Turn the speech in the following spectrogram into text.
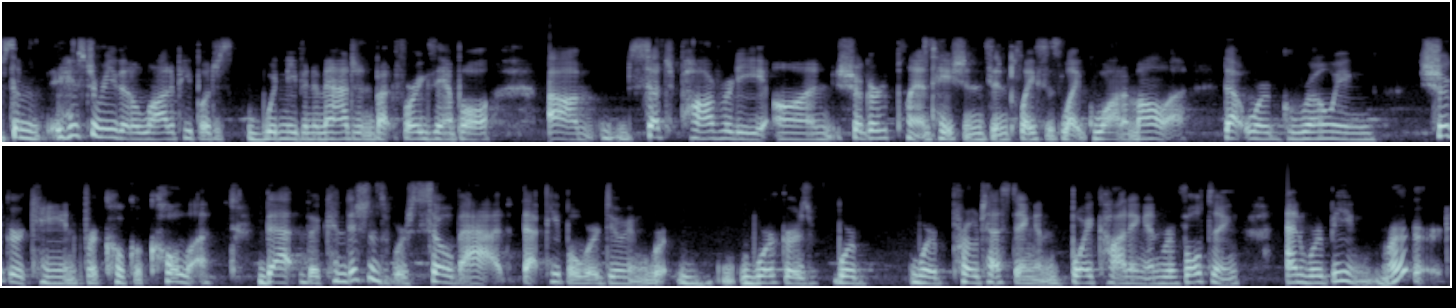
some history that a lot of people just wouldn't even imagine. But for example, um, such poverty on sugar plantations in places like Guatemala that were growing sugar cane for Coca Cola, that the conditions were so bad that people were doing, workers were were protesting and boycotting and revolting and were being murdered.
